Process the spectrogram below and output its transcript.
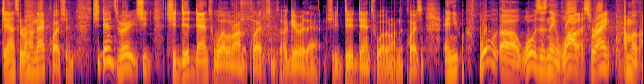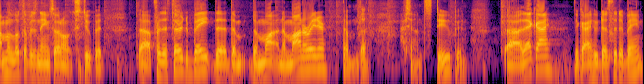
dance around that question. She danced very she she did dance well around the questions. I'll give her that. She did dance well around the question. And you what uh what was his name? Wallace, right? I'm gonna, I'm gonna look up his name so I don't look stupid. Uh, for the third debate, the the the, the moderator, the the I sound stupid. Uh, that guy, the guy who does the debate,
